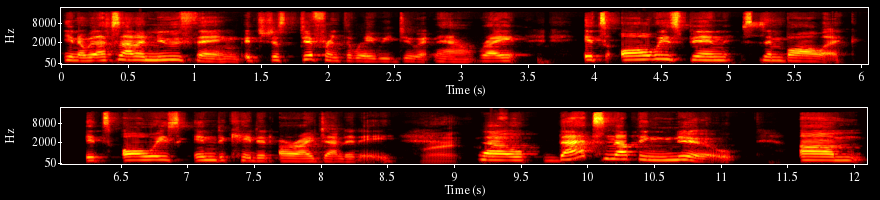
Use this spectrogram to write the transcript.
you know, that's not a new thing. It's just different the way we do it now, right? It's always been symbolic. It's always indicated our identity. Right. So that's nothing new. Um,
